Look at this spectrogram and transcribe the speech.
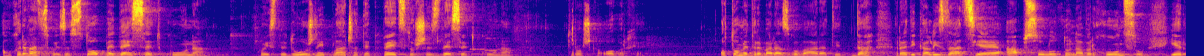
A u Hrvatskoj za 150 kuna koji ste dužni plaćate 560 kuna troška ovrhe. O tome treba razgovarati. Da, radikalizacija je apsolutno na vrhuncu, jer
